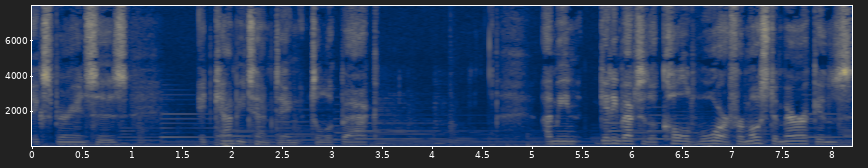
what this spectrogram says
experiences, it can be tempting to look back I mean, getting back to the Cold War, for most Americans,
